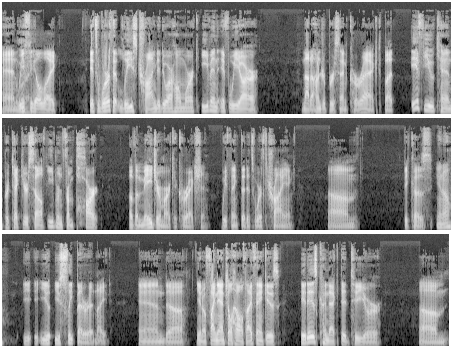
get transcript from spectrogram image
And we right. feel like it's worth at least trying to do our homework, even if we are not 100% correct, but if you can protect yourself even from part of a major market correction, we think that it's worth trying. Um, because, you know, you, you, you sleep better at night. And, uh, you know, financial health, I think, is it is connected to your um,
